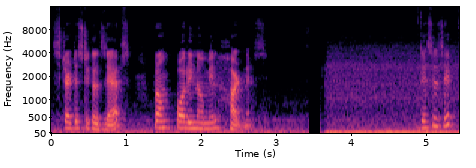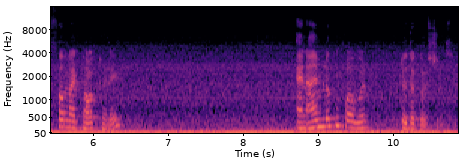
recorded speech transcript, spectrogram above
statistical ZAPs, from polynomial hardness? This is it for my talk today, and I am looking forward to the questions.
